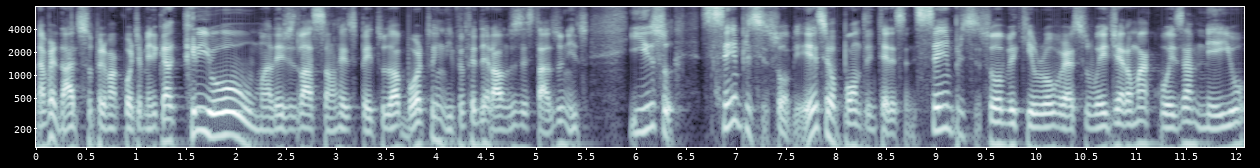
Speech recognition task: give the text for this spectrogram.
Na verdade, a Suprema Corte Americana criou uma legislação a respeito do aborto em nível federal nos Estados Unidos. E isso sempre se soube. Esse é o ponto interessante. Sempre se soube que Roe versus Wade era uma coisa meio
